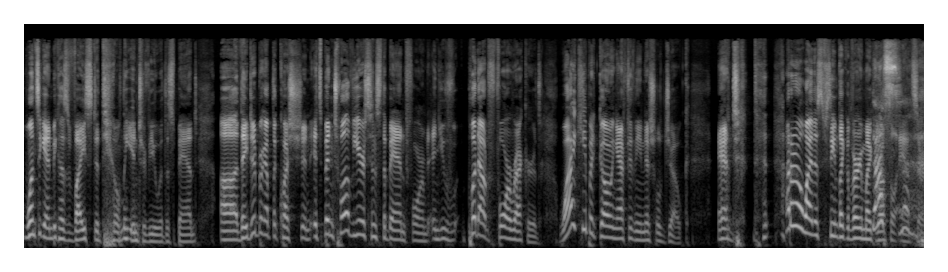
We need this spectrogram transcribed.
once again, because Vice did the only interview with this band, uh, they did bring up the question. It's been 12 years since the band formed, and you've put out four records. Why keep it going after the initial joke? And I don't know why this seemed like a very Mike That's- Russell answer,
